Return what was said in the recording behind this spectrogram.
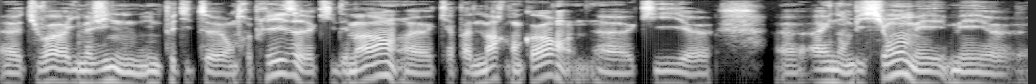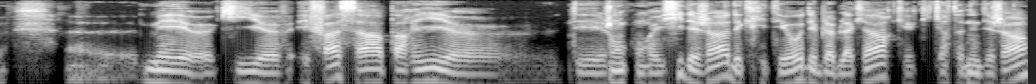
Euh, tu vois, imagine une, petite euh, entreprise qui démarre, qui n'a pas de marque encore, qui a une ambition, mais mais mais qui est face à Paris des gens qui ont réussi déjà, des Criteo, des Blablacar qui, cartonnaient déjà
